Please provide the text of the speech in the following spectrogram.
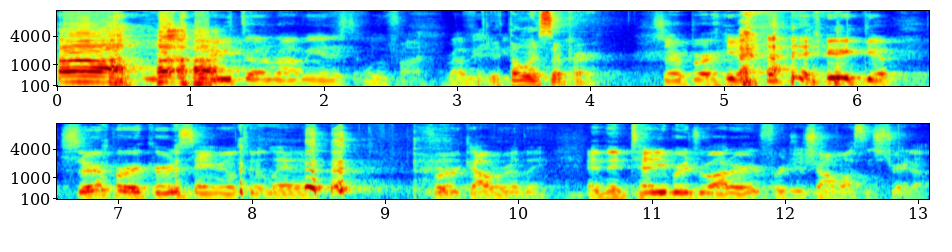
yeah, maybe throwing Robbie Anderson. Well, fine. Robbie. You're throwing Sir Purr. Sir Purr, yeah. Here you go. Sir Purr, Curtis Samuel to Atlanta for Calvin Ridley. And then Teddy Bridgewater for Deshaun Watson straight up.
